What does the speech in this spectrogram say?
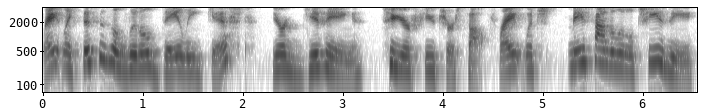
right? Like this is a little daily gift you're giving to your future self, right? Which may sound a little cheesy,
